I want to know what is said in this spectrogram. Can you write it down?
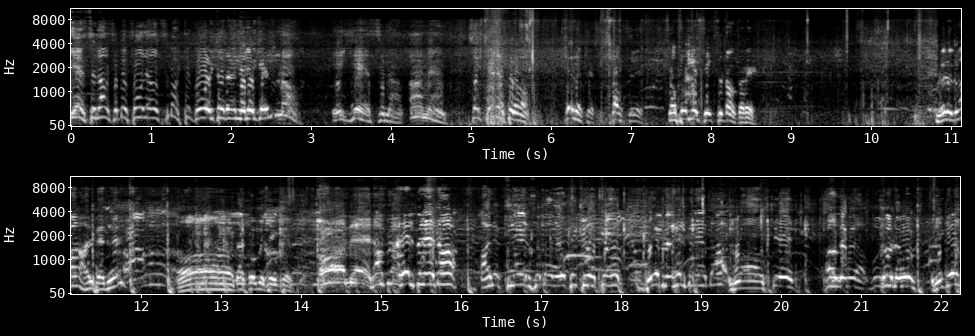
Jesu navn så befaler jeg all smerte gå ut av denne ryggen nå. I Jesu navn. Amen. Så Kenneth da. Kenneth, danser vi. Ta på musikk, så danser vi. Går det bra? Er det bedre? Ah, der kommer musikken. Amen! Han ble helbreda. Er det flere som har vondt i kroppen? Det ble helbreda. Wow, shit. Halleluja. Hvor har du ryggen?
